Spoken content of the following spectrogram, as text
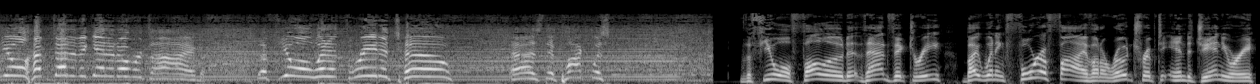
Fuel have done it again in overtime. The Fuel win it three to two as the puck was the Fuel followed that victory by winning four of five on a road trip to end January,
